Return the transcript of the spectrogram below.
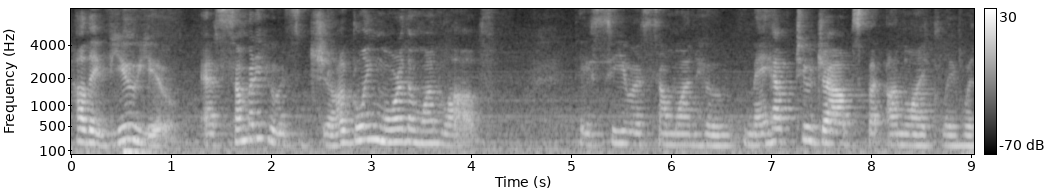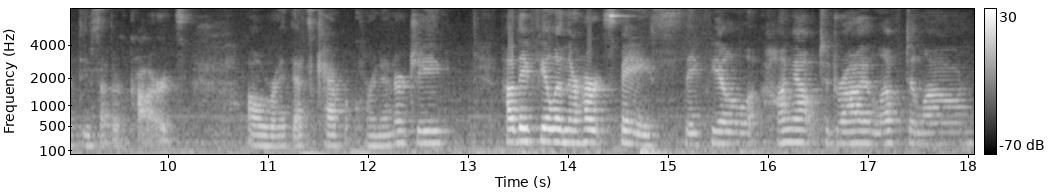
How they view you as somebody who is juggling more than one love. They see you as someone who may have two jobs, but unlikely with these other cards. All right, that's Capricorn energy. How they feel in their heart space. They feel hung out to dry, left alone.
